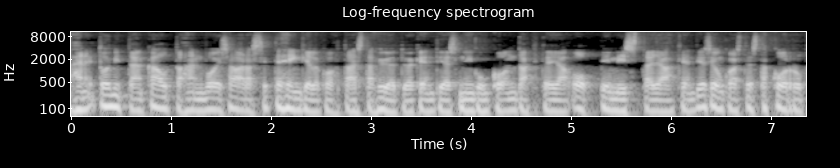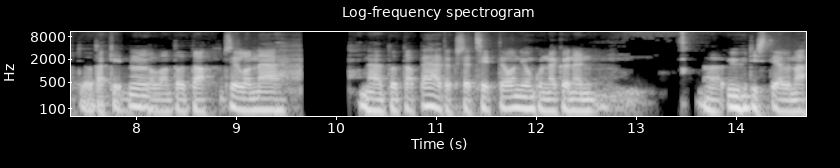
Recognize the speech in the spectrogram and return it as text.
hänen toimittajan kautta hän voi saada sitten henkilökohtaista hyötyä, kenties niin kuin kontakteja, oppimista ja kenties jonkun asteesta korruptiotakin, mm. jolloin tota, silloin nämä, nämä tota, päätökset sitten on jonkunnäköinen yhdistelmä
